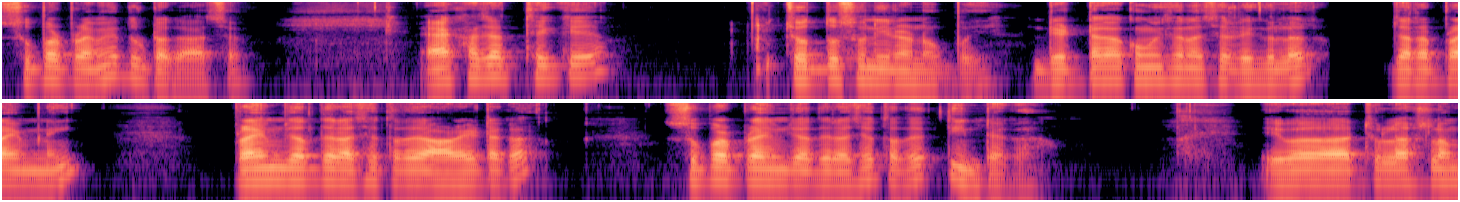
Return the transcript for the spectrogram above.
সুপার প্রাইমে দু টাকা আছে। এক হাজার থেকে চোদ্দোশো নিরানব্বই, দেড় টাকা কমিশন আছে রেগুলার যারা প্রাইম নেই প্রাইম যাদের আছে তাদের আড়াই টাকা সুপার প্রাইম যাদের আছে তাদের তিন টাকা। এবার চলে আসলাম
